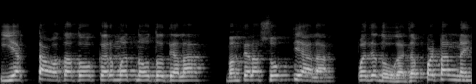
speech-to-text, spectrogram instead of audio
एकटा होता तो करमत नव्हतं त्याला. मग त्याला सोबती आला. पण त्या दोघांचं पटन नाही.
